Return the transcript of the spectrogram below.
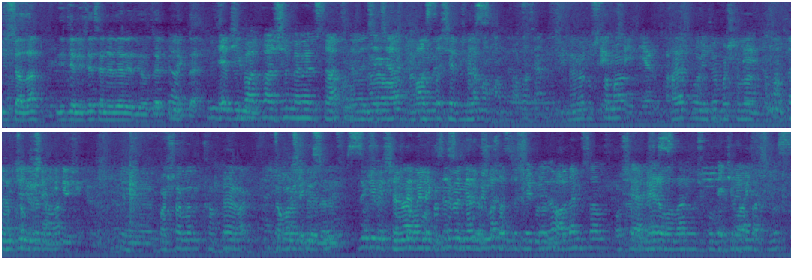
İnşallah nice nice seneler ediyoruz hep birlikte. Ekip arkadaşım Mehmet Usta, Mehmet Çeçer, Master Şefimiz. Mehmet Usta'ma hayat boyunca başarılar diliyorum. Nice yıllar daha e, başarılarını katlayarak devam etmesini. Sizin gibi şefler böyle güzel sözler duymak Çok teşekkür ederim. Adem İslam, hoş geldiniz. Merhabalar, hoş bulduk. Mehmet, arkadaşımız.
